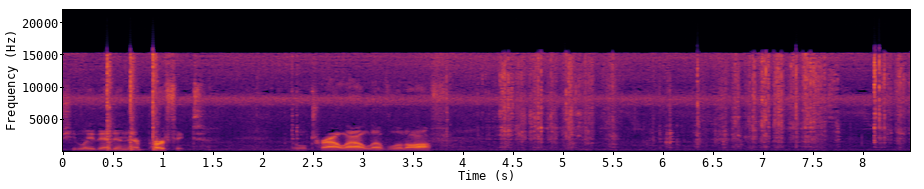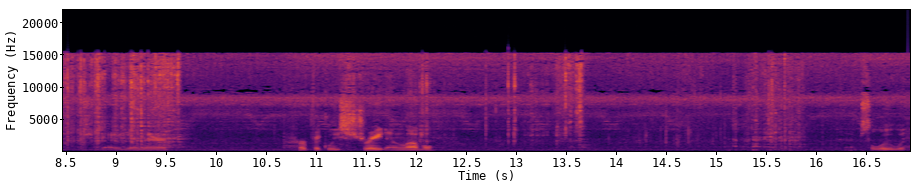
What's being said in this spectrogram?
She laid that in there perfect. We'll trowel out, level it off. Got it in there perfectly straight and level. Absolutely.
